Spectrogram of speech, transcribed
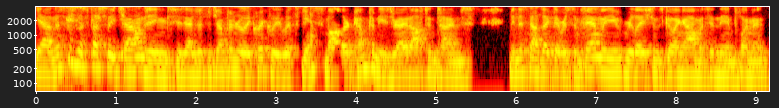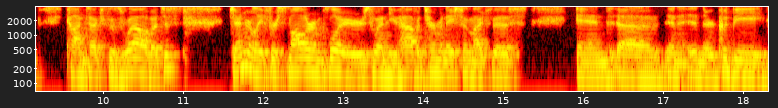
Yeah, and this is especially challenging, Suzanne, just to jump in really quickly with these yeah. smaller companies, right? Oftentimes, I mean, this sounds like there was some family relations going on within the employment context as well, but just generally for smaller employers, when you have a termination like this, and, uh, and and there could be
